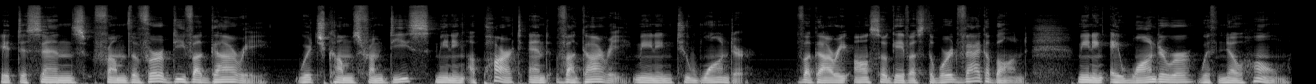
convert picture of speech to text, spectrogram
It descends from the verb divagari, which comes from dis meaning apart and vagari meaning to wander. Vagari also gave us the word vagabond, meaning a wanderer with no home,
